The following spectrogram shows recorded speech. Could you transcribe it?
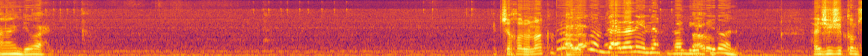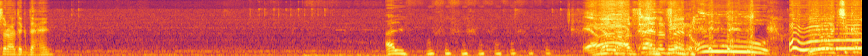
أنا عندي واحد. تشغل هناك؟ هذا هم زعلانين يا قاعد. يقتلونا. هاي شو كم سرعتك دحين؟ ألف. يلا 2000 2000 أوه. يا شو كم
